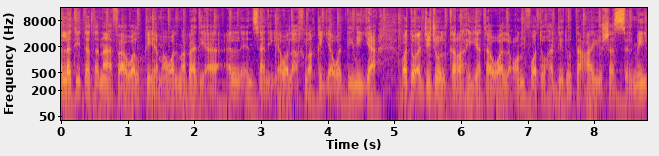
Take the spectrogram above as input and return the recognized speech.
التي تتنافى والقيم والمبادئ الإنسانية والأخلاقية والدينية وتؤجج الكراهية والعنف وتهدد التعايش السلمي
